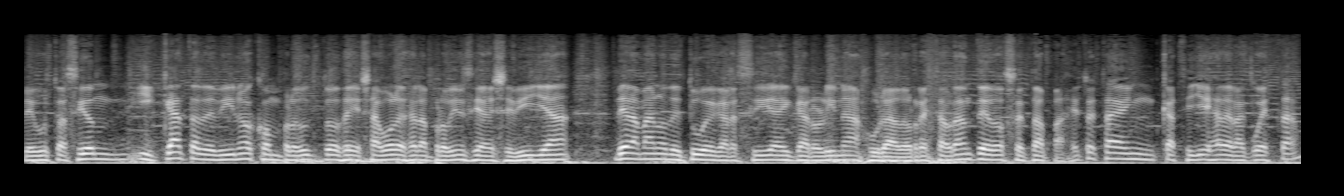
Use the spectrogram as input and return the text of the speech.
Degustación y cata de vinos con productos de sabores de la provincia de Sevilla, de la mano de Tue García y Carolina Jurado. Restaurante dos etapas. Esto está en Castilleja de la Cuesta.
